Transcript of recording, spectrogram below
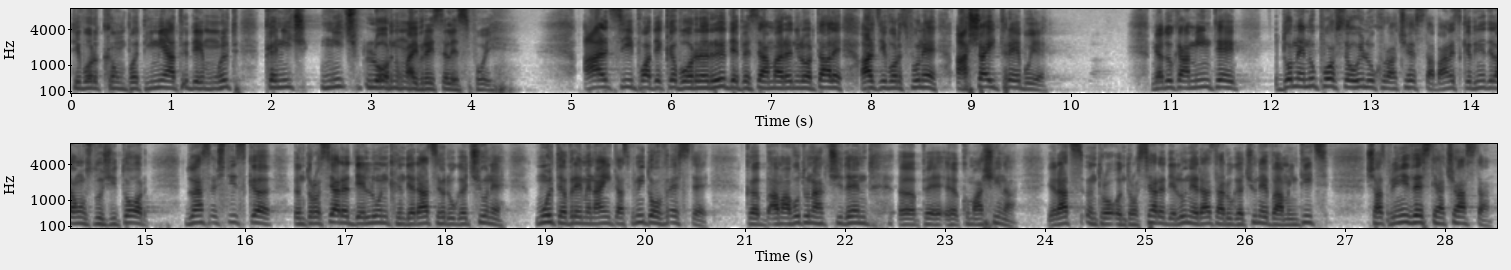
te vor compătimi atât de mult că nici, nici lor nu mai vrei să le spui. Alții poate că vor râde pe seama rănilor tale, alții vor spune, așa-i trebuie. Mi-aduc aminte, Domne, nu pot să uit lucrul acesta, mai ales că vine de la un slujitor. Dumneavoastră știți că într-o seară de luni, când erați în rugăciune, multă vreme înainte, ați primit o veste că am avut un accident uh, pe, uh, cu mașina. Erați într-o, într-o seară de luni, erați la rugăciune, vă amintiți? Și ați primit vestea aceasta.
